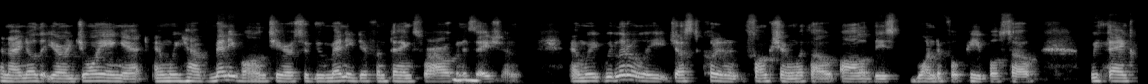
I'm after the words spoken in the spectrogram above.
And I know that you're enjoying it. And we have many volunteers who do many different things for our mm-hmm. organization. Mm-hmm. And we, we literally just couldn't function without all of these wonderful people. So we thank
